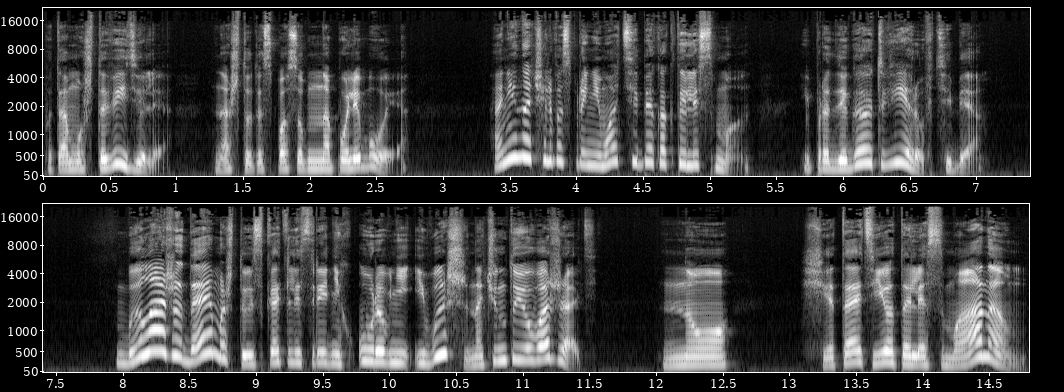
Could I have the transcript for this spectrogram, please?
потому что видели, на что ты способна на поле боя. Они начали воспринимать тебя как талисман и продвигают веру в тебя. Было ожидаемо, что искатели средних уровней и выше начнут ее уважать. Но считать ее талисманом...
